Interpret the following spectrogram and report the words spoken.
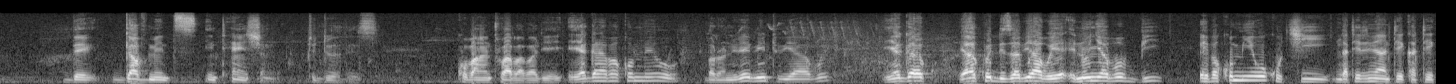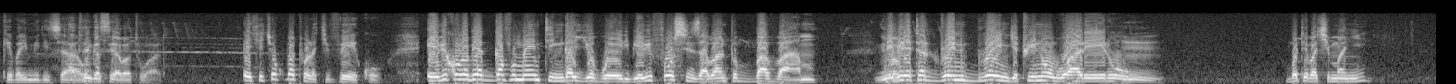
the government's intention to do this? Ku bantu abo abali eyo eyagala bakomewo balwanire ebintu byabwe eyagala yakweddiza byabwe enoonya bobbi ebakomyewo ku ki nga terina nteekateeka ebayimirizaawo? Ate nga si yabatwala ekyo ekyokubatwala kiveeko ebikolwa bya gavumenti nga yo bweri byebifoosinza abantu bavaamu Ne bireeta drain brain gye tulina olwaleero. Mm. bo tebakimanyi?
